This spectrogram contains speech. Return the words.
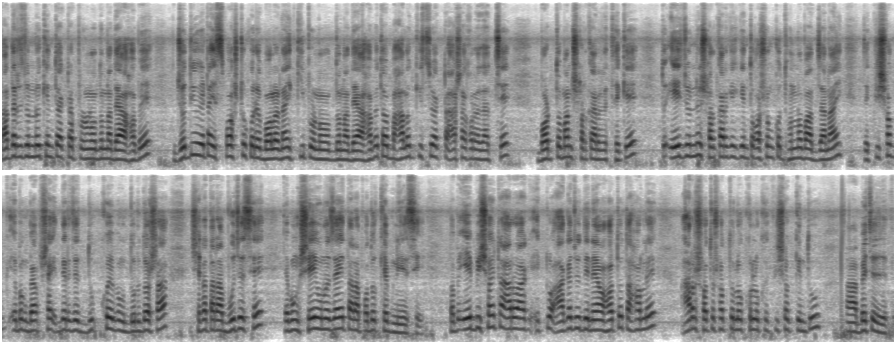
তাদের জন্য কিন্তু একটা প্রণোদনা দেওয়া হবে। যদিও এটা স্পষ্ট করে বলে নাই কী প্রণোদনা দেওয়া হবে, তবে ভালো কিছু একটা আশা করা যাচ্ছে বর্তমান সরকারের থেকে। তো এই জন্য সরকারকে কিন্তু অসংখ্য ধন্যবাদ জানাই যে কৃষক এবং ব্যবসায়ীদের যে দুঃখ এবং দুর্দশা, সেটা তারা বুঝেছে এবং সেই অনুযায়ী তারা পদক্ষেপ নিয়েছে। তবে এই বিষয়টা আরও একটু আগে যদি নেওয়া হতো, তাহলে আরও শত শত লক্ষ লক্ষ কৃষক কিন্তু বেঁচে যেত।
